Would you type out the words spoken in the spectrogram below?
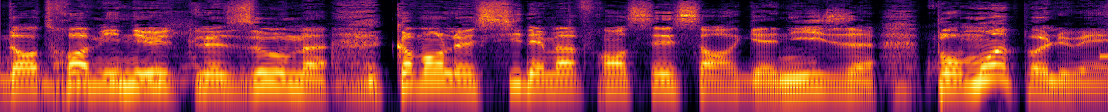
dans trois minutes, le Zoom. Comment le cinéma français s'organise pour moins polluer.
